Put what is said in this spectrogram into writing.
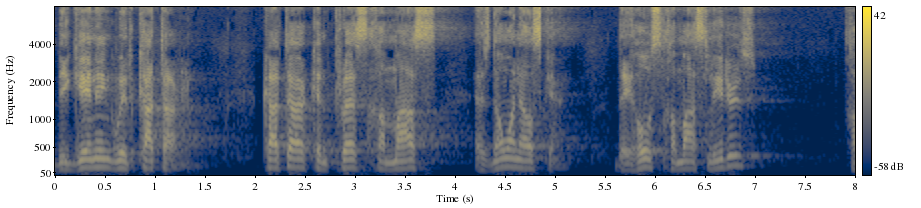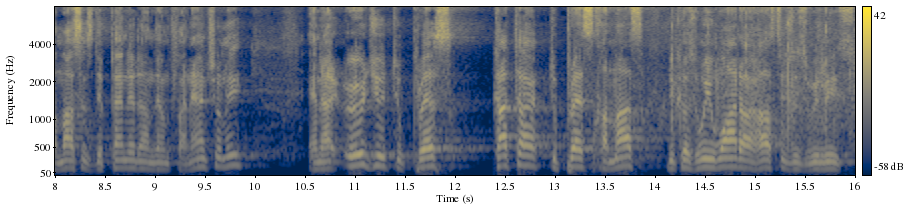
beginning with Qatar. Qatar can press Hamas as no one else can. They host Hamas leaders. Hamas is dependent on them financially. And I urge you to press Qatar, to press Hamas, because we want our hostages released.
